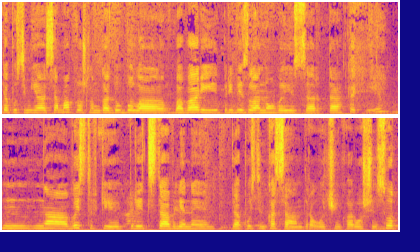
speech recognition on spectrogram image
Допустим, я сама в прошлом году была в Баварии, привезла новые сорта. Какие? На выставке представлены допустим, Кассандра, очень хороший сорт,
